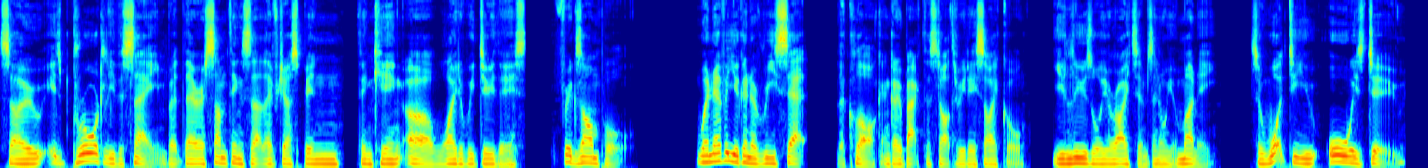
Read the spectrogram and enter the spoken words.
So it's broadly the same, but there are some things that they've just been thinking, oh, why do we do this? For example, whenever you're going to reset the clock and go back to start three day cycle, you lose all your items and all your money. So what do you always do?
